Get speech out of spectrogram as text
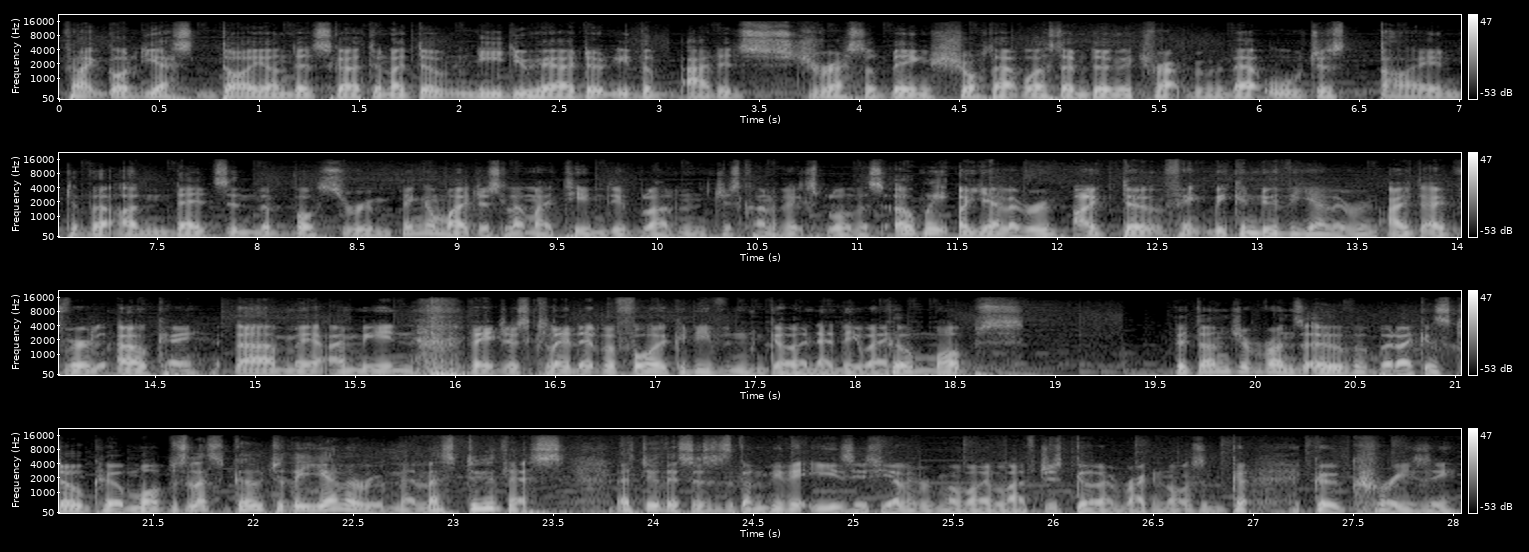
Thank God, yes, die undead skeleton. I don't need you here. I don't need the added stress of being shot at whilst I'm doing a trap room. They're all just dying to the undeads in the boss room. I think I might just let my team do blood and just kind of explore this. Oh, wait, a yellow room. I don't think we can do the yellow room. I, I've really... Okay. Um, I mean, they just cleared it before I could even go in anyway. Kill mobs. The dungeon runs over, but I can still kill mobs. Let's go to the yellow room then. Let's do this. Let's do this. This is going to be the easiest yellow room of my life. Just go in Ragnaroks. Go, go crazy.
